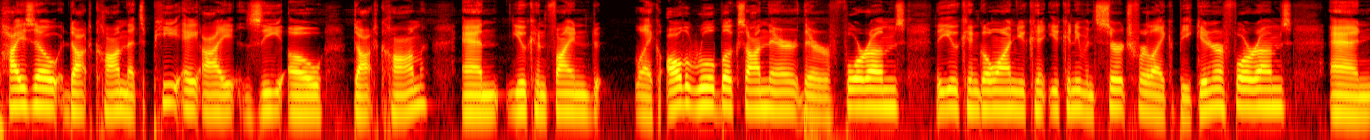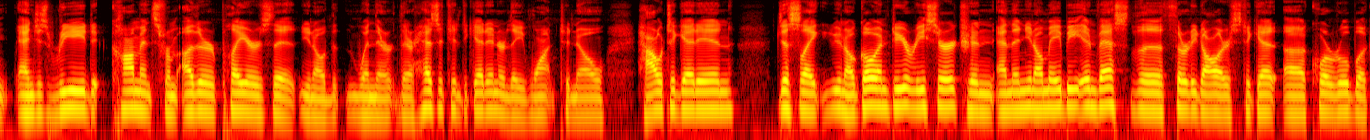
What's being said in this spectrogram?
paizo.com. That's P A I Z O.com. And you can find like all the rule books on there there are forums that you can go on you can you can even search for like beginner forums and and just read comments from other players that you know th- when they're they're hesitant to get in or they want to know how to get in. Just like you know go and do your research and and then you know maybe invest the $30 to get a core rulebook.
